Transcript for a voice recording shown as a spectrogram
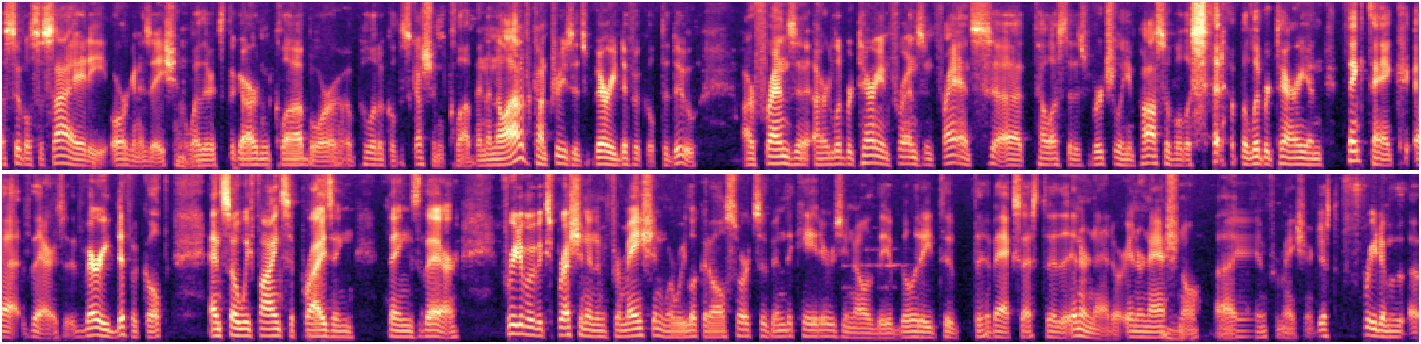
a civil society organization, Mhm. whether it's the Garden Club or a political discussion club. And in a lot of countries, it's very difficult to do our friends, uh, our libertarian friends in France, uh, tell us that it's virtually impossible to set up a libertarian think tank uh, there. It's very difficult, and so we find surprising things there. Freedom of expression and information, where we look at all sorts of indicators, you know, the ability to, to have access to the internet or international uh, information, or just freedom of,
